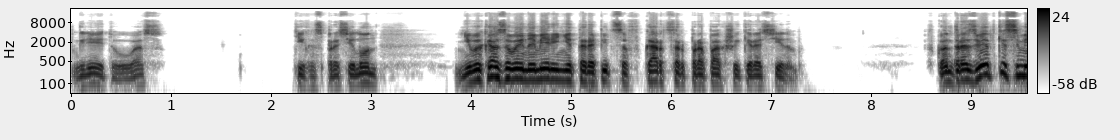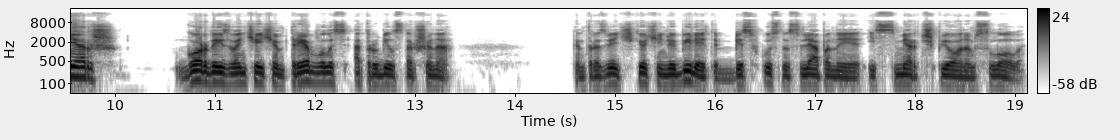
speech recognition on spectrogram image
«Где это у вас?» — тихо спросил он, не выказывая намерения торопиться в карцер, пропахший керосином. «В контрразведке СМЕРШ!» — гордо и звончей, чем требовалось, отрубил старшина. Контрразведчики очень любили это безвкусно сляпанное и смерть шпионом слово.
